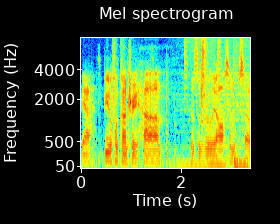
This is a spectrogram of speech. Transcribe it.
yeah, it's beautiful country. Uh, this is really awesome. So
